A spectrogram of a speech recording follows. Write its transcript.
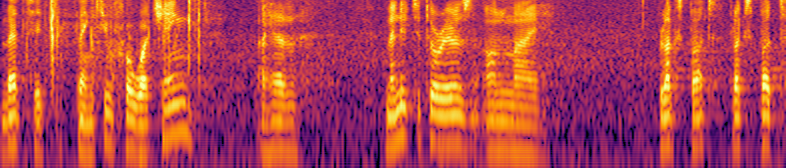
That's it, thank you for watching. I have many tutorials on my blogspot, blogspot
